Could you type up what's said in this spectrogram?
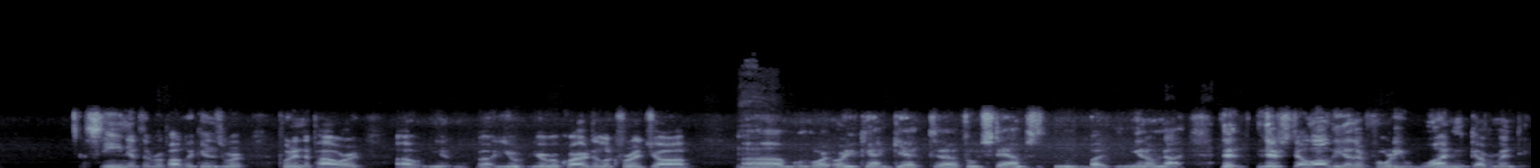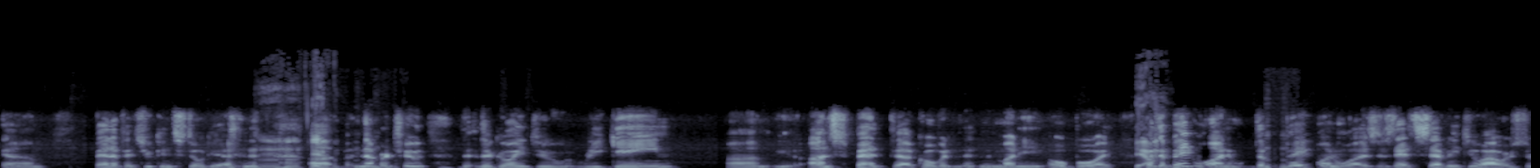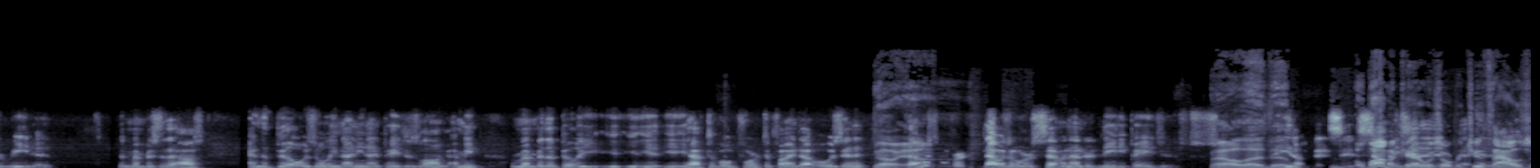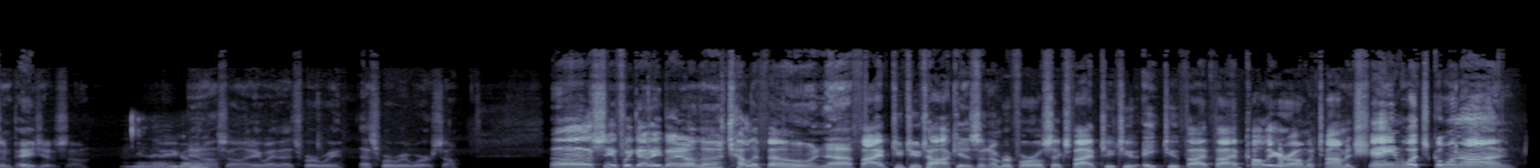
seen if the Republicans were put into power. Uh, you, uh, you you're required to look for a job, Mhm. um, or or you can't get uh, food stamps. But you know, not there, there's still all the other 41 government um, benefits you can still get. Mhm. Yeah. Uh, number two, they're going to regain um, unspent uh, COVID money. Oh boy! Yeah. But the big one, the big one was is that 72 hours to read it, the members of the House, and the bill was only 99 pages long. I mean, remember the bill you you, you, you have to vote for it to find out what was in it. Oh yeah. That was over. That was over 780 pages. So, well, uh, the you know, Obamacare was over two thousand pages. So. Yeah, there you go. you know so anyway that's where we that's where we were so uh, let's see if we got anybody on the telephone. Uh, 522 Talk is the number 406 522 8255. Call you're on with Tom and Shane. What's going on?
